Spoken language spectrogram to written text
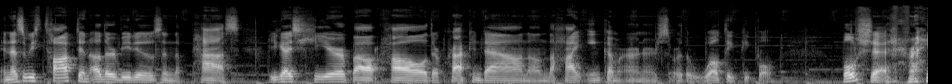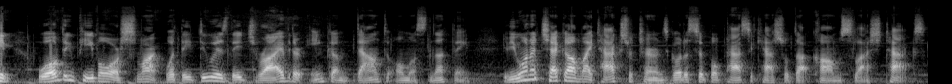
And as we've talked in other videos in the past, you guys hear about how they're cracking down on the high income earners or the wealthy people. Bullshit, right? Wealthy people are smart. What they do is they drive their income down to almost nothing. If you want to check out my tax returns, go to simplepassivecashflow.com slash tax.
